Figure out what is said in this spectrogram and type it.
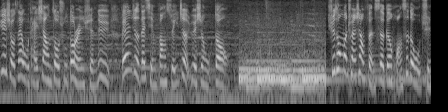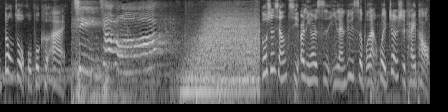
乐手在舞台上奏出动人旋律，表演者在前方随着乐声舞动。学童们穿上粉色跟黄色的舞裙，动作活泼可爱。请敲锣，锣声响起，二零二四宜兰绿色博览会正式开跑。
